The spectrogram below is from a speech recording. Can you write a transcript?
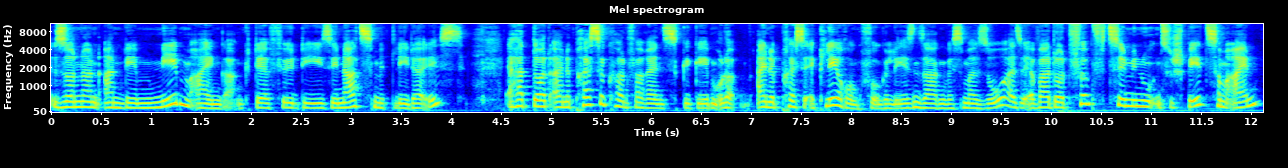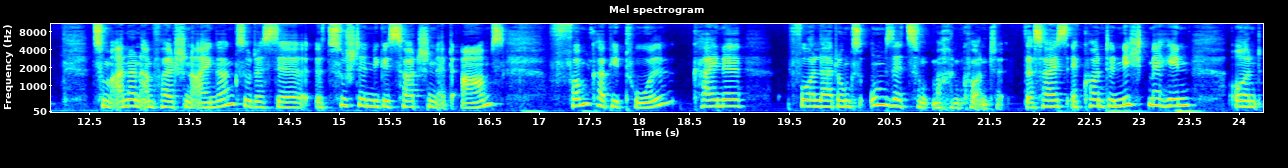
sondern an dem Nebeneingang, der für die Senatsmitglieder ist. Er hat dort eine Pressekonferenz gegeben oder eine Presseerklärung vorgelesen, sagen wir es mal so. Also er war dort 15 Minuten zu spät, zum einen, zum anderen am falschen Eingang, sodass der äh, zuständige Sergeant at Arms vom Kapitol keine Vorladungsumsetzung machen konnte. Das heißt, er konnte nicht mehr hin und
